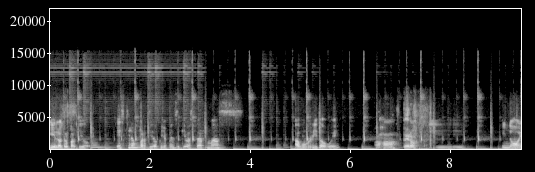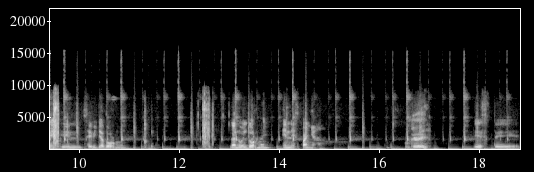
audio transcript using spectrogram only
Y el otro partido, este era un partido que yo pensé que iba a estar más aburrido, güey. Ajá, pero. Y, y no, ¿eh? El Sevilla Dortmund. Ganó el Dortmund en España. Ok. Este,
